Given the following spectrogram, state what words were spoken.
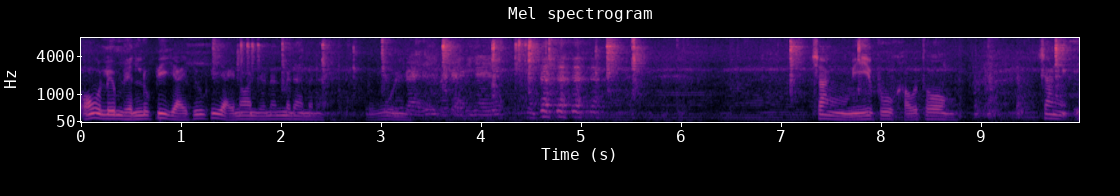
โอ้ลืมเห็นลูกพี่ใหญ่ลูกพี่ใหญ่นอนอยู่นั้นไม่ได้ไม่ได้โอ้นี่ช่างหมีภูเขาทอง ช่างเอ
